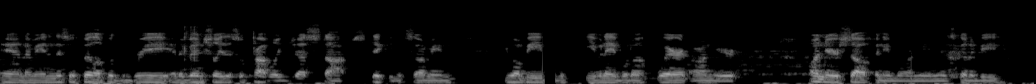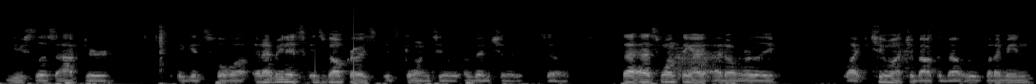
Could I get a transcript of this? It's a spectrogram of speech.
and I mean, this will fill up with debris, and eventually this will probably just stop sticking. So I mean, you won't be even able to wear it on your on yourself anymore. I mean, it's going to be useless after it gets full up. And I mean, it's it's Velcro. It's it's going to eventually. So that that's one thing I I don't really like too much about the belt loop. But I mean,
